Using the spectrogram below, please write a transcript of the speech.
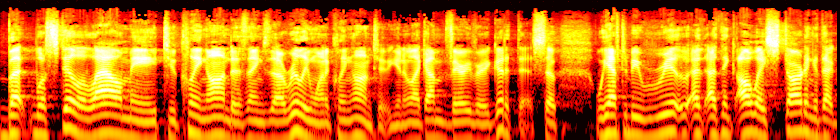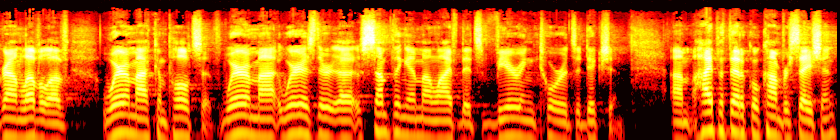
but will still allow me to cling on to the things that I really want to cling on to. You know, like I'm very, very good at this. So we have to be real, I think, always starting at that ground level of where am I compulsive? Where am I? Where is there uh, something in my life that's veering towards addiction? Um, hypothetical conversation.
